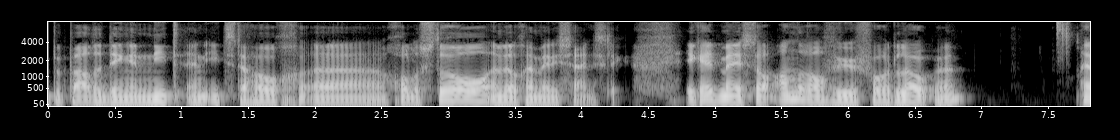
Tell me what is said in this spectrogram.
bepaalde dingen niet en iets te hoog eh, cholesterol en wil geen medicijnen slikken. Ik eet meestal anderhalf uur voor het lopen. Eh,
